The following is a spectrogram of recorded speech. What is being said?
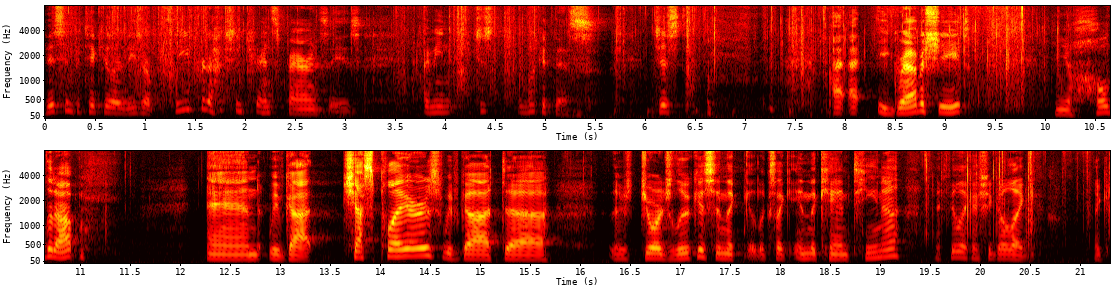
This in particular, these are pre production transparencies. I mean, just look at this. Just, I, I, you grab a sheet and you hold it up, and we've got chess players. We've got uh, there's George Lucas in the it looks like in the cantina. I feel like I should go like like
